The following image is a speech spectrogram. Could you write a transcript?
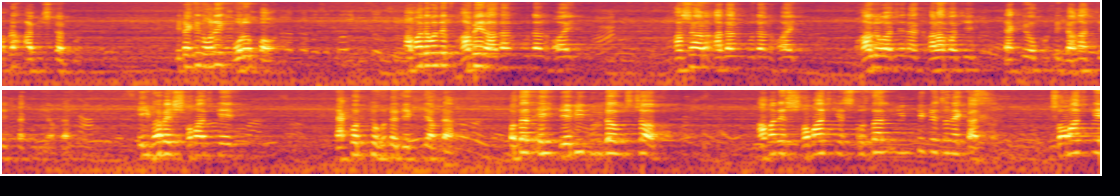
আমরা আবিষ্কার করি এটা কিন্তু অনেক বড় পাওয়া। আমাদের মধ্যে ভাবের আদান প্রদান হয়, ভাষার আদান প্রদান হয়, ভালো আছে না খারাপ আছে, একে অপরকে জানার চেষ্টা করি আমরা। এইভাবে সমাজকে একত্র হতে দেখি আমরা। অর্থাৎ এই দেবী দুর্গা উৎসব আমাদের সমাজকে সোশ্যাল ইন্টিগ্রেশনের কাজ করে। সমাজকে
